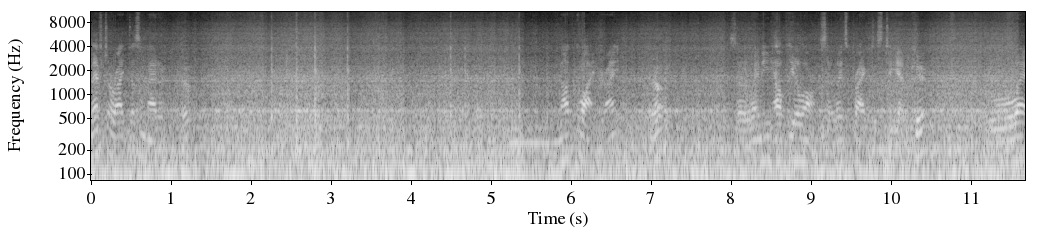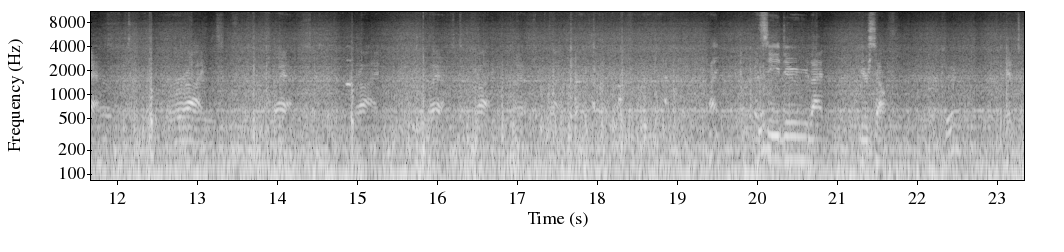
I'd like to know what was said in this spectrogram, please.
Left or right, doesn't matter. Mm, Not quite, right? Yeah. So let me help you along. So let's practice together. Okay. left, right, left, right, left, right, left, right. Right? Let's see you do that yourself. Okay. Get to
